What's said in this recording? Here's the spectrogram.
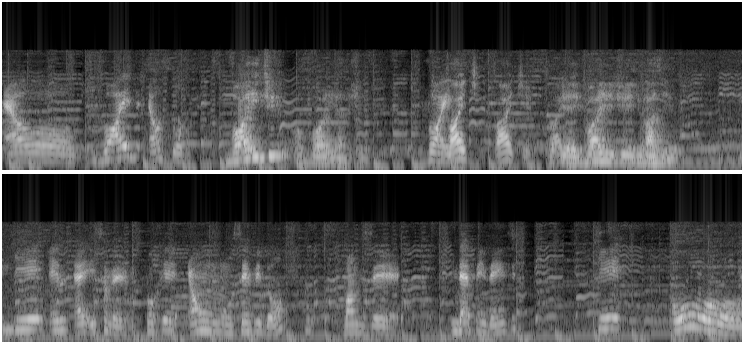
É o Void Elsword. Void ou Voyager? Void. Void, Void, Void. Ok, Void de, de vazio. que ele, é isso mesmo, porque é um servidor, vamos dizer, independente, que o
